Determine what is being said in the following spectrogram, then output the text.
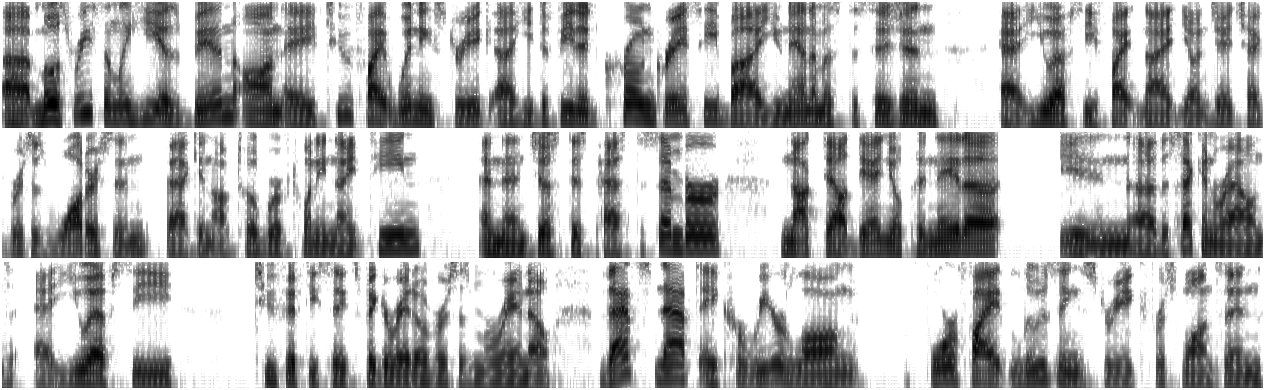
Uh, most recently, he has been on a two fight winning streak. Uh, he defeated Kron Gracie by unanimous decision at UFC Fight Night Jędrzejczyk versus Waterson back in October of 2019. And then just this past December, knocked out Daniel Pineda in uh, the second round at UFC 256 Figueiredo versus Moreno. That snapped a career long four fight losing streak for Swanson.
